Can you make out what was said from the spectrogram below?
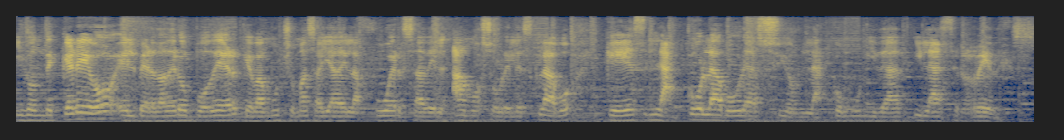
Y donde creo el verdadero poder que va mucho más allá de la fuerza del amo sobre el esclavo, que es la colaboración, la comunidad y las redes.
